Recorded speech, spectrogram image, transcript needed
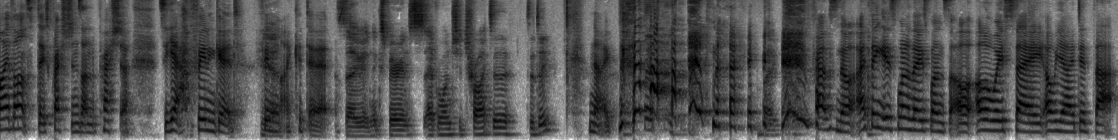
I've answered those questions under pressure. So yeah, feeling good, feeling Yeah. like I could do it. So an experience everyone should try to to do. No. no. Perhaps not. I think it's one of those ones that I'll, I'll always say, oh yeah, I did that,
